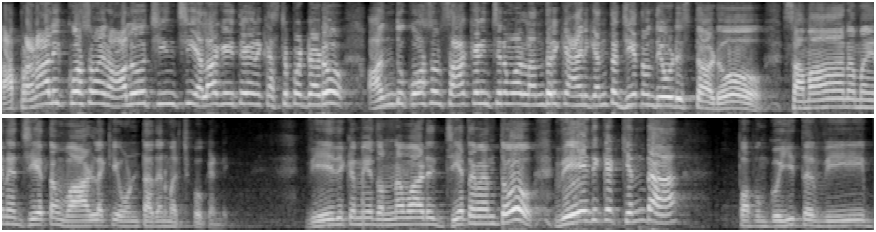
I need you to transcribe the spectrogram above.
ఆ ప్రణాళిక కోసం ఆయన ఆలోచించి ఎలాగైతే ఆయన కష్టపడ్డాడో అందుకోసం సహకరించిన వాళ్ళందరికీ ఆయనకి ఎంత జీతం దేవుడు ఇస్తాడో సమానమైన జీతం వాళ్ళకి ఉంటుందని మర్చిపోకండి. వేదిక మీద ఉన్నవాడి జీతం ఎంతో వేదిక కింద పాపం గొయ్యి తవ్వి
